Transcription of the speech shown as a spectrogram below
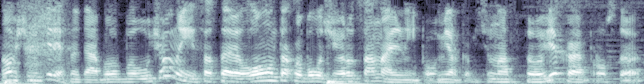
Ну, в общем, интересный, да, был, был ученый, составил... Он такой был очень рациональный по меркам 17 века, просто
